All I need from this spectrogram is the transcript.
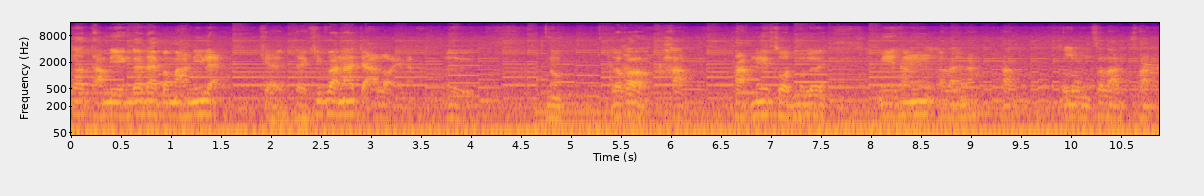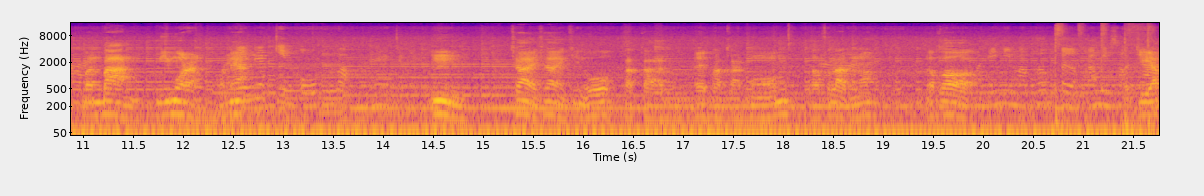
ก็ทำเองก็ได้ประมาณนี้แหละ แต่แต่คิดว่าน่าจะอร่อยนะเออเนาะแล้วก็ผักผักนี่สดหมดเลย มีทั้งอะไรนะผักสลงสลัดผักบ้านๆมีหมดอะวัวันนนี้เนี้ย เรียกกินโอ๊กหรือเปล่าไม่แน่ใจอืมใช่ใช่กินโอ๊กผักกาดไอผักกาดหอมผักสลัดเนาะแล้วก็ วันนี้มีมาเพิ่มเติมก็มีสองกระเจี๊ยบ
